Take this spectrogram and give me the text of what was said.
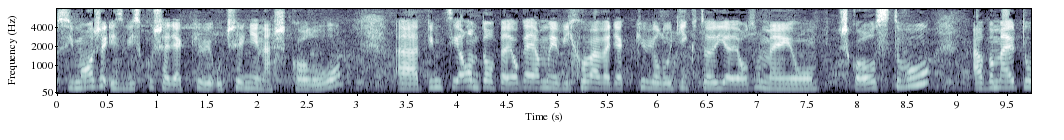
si môže ísť vyskúšať akýby učenie na školu. A tým cieľom toho programu je vychovávať akýby ľudí, ktorí rozumejú školstvu alebo majú tu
